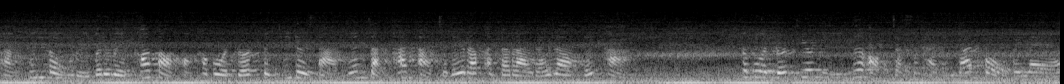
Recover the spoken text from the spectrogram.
ทางขึ้นลง หรือบริเวณข้อต่อของขบวนรถเป็นที่โดยสารเนื่องจากท่านอาจจะได้รับอันตรายร้ายแรงได้ค่ะ ขบวนรถเที่ยวนี้เมื่อออกจากสถานีบ้านโป่งไปแล้ว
